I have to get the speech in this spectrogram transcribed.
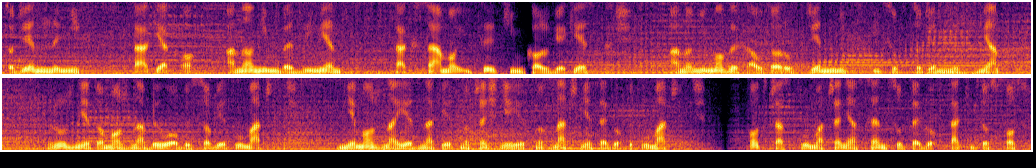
Codzienny nikt. Tak jak on. Anonim bezimienny. Tak samo i ty kimkolwiek jesteś. Anonimowych autorów dziennik wpisów codziennych zmian. Różnie to można byłoby sobie tłumaczyć. Nie można jednak jednocześnie jednoznacznie tego wytłumaczyć. Podczas tłumaczenia sensu tego w taki to sposób.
